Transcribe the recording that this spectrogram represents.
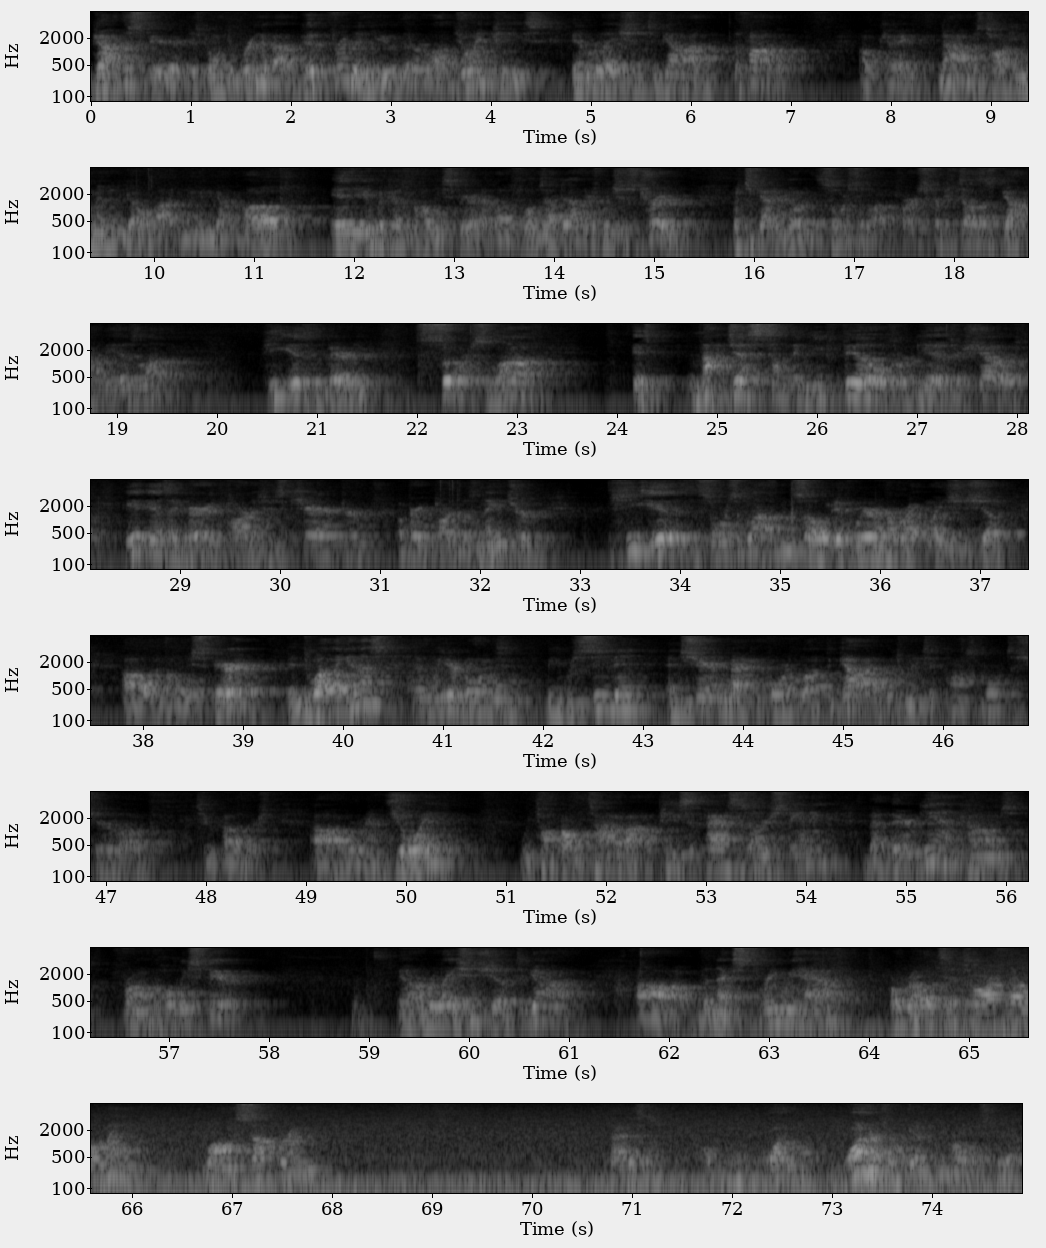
God the Spirit is going to bring about good fruit in you that are love, joy, and peace in relation to God the Father. Okay? Now, I was talking a minute ago about, you know, you got love in you because of the Holy Spirit. That love flows out to others, which is true. But you got to go to the source of love. First, Scripture tells us God is love. He is the very source. Love is not just something he feels or gives or shows. It is a very part of his character, a very part of his nature. He is the source of love. And so if we're in a right relationship uh, with the Holy Spirit indwelling in us, then we are going to be receiving and sharing back and forth love to God, which makes it possible to share love to others. Uh, we're going to have joy. We talk all the time about the peace that passes understanding. That there again comes from the Holy Spirit in our relationship to God. Uh, the next three we have are relative to our fellow man. Long suffering. That is a, one wonderful gift from the Holy Spirit.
